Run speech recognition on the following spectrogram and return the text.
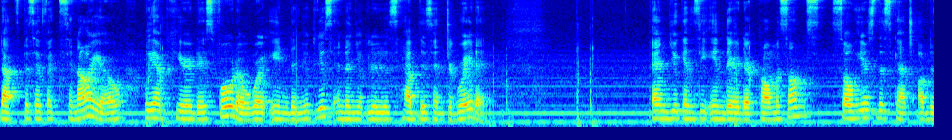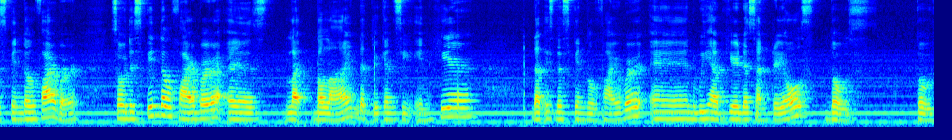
that specific scenario, we have here this photo wherein the nucleus and the nucleus have disintegrated. And you can see in there the chromosomes. So here's the sketch of the spindle fiber. So the spindle fiber is like the line that you can see in here. That is the spindle fiber. And we have here the centrioles those those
